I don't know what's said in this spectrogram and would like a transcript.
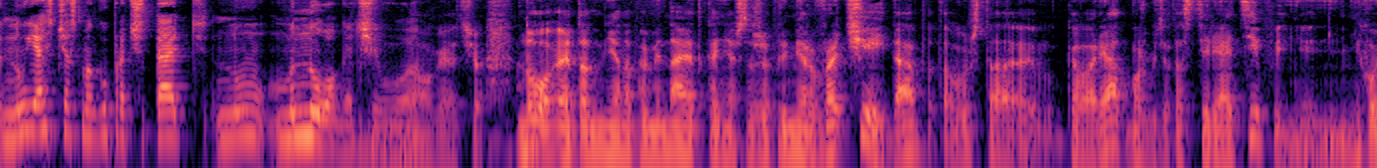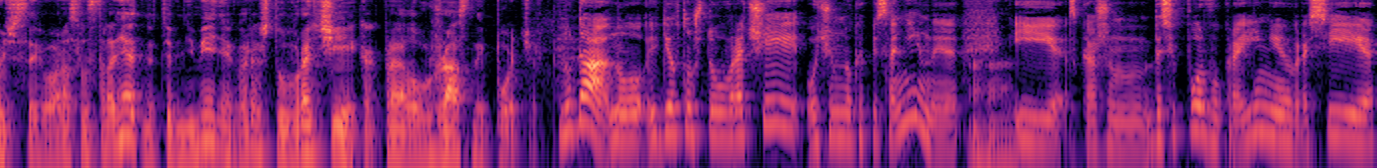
ну, я сейчас могу прочитать, ну, много чего. Много чего. Но это мне напоминает, конечно же, пример врачей, да, потому что э, говорят, может быть, это стереотип, и не, не хочется его распространять, но тем не менее говорят, что у врачей, как правило, ужасный почерк. Ну да, но дело в том, что у врачей очень много писанины, ага. и, скажем, до сих пор в Украине в России,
